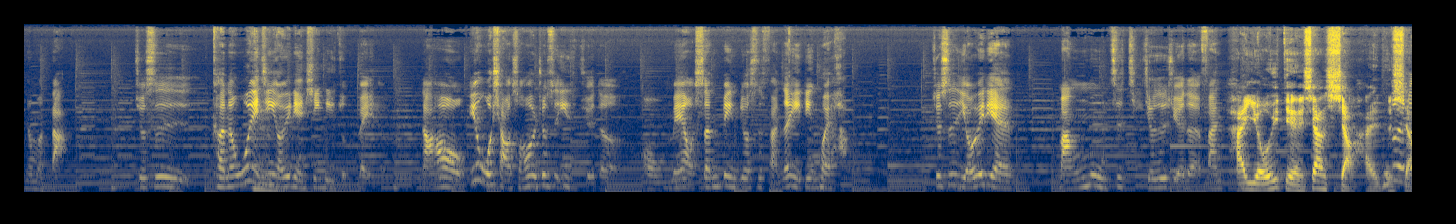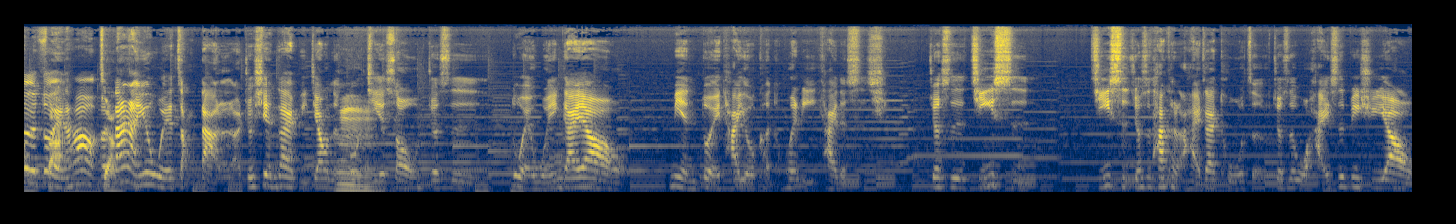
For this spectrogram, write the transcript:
那么大，就是可能我已经有一点心理准备了。然后，因为我小时候就是一直觉得哦，没有生病就是反正一定会好，就是有一点。盲目自己就是觉得，反还有一点像小孩的想法。对对对，然后呃，当然因为我也长大了啦，就现在比较能够接受，就是对我应该要面对他有可能会离开的事情，就是即使即使就是他可能还在拖着，就是我还是必须要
